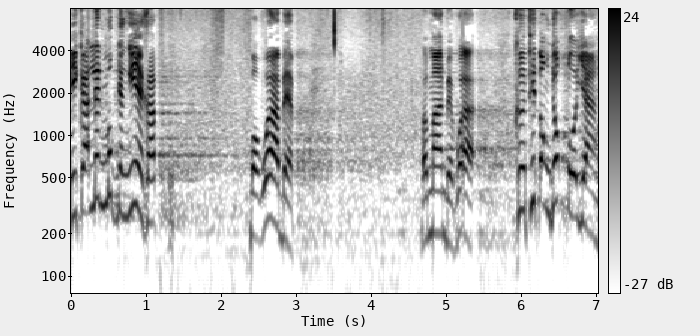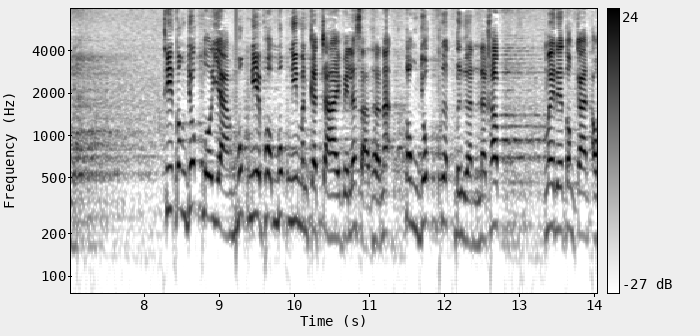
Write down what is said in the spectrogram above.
มีการเล่นมุกอย่างนี้ครับ บอกว่าแบบประมาณแบบว่า คือที่ต้องยกตัวอย่าง ที่ต้องยกตัวอย่างมุกนี้เพราะมุกนี้มันกระจายไปและสาธารณะ ต้องยกเพื่อเตือนนะครับ ไม่ได้ต้องการเอา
